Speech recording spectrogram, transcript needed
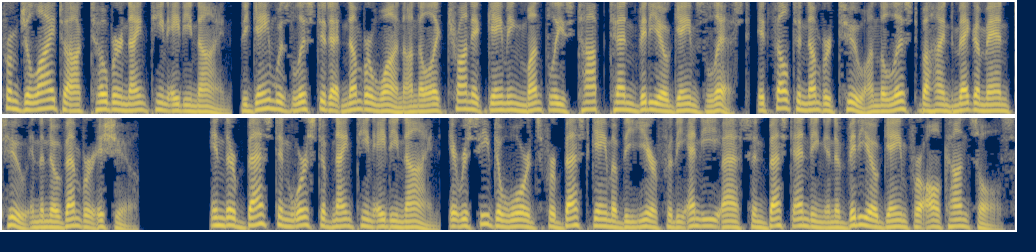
From July to October 1989, the game was listed at number 1 on Electronic Gaming Monthly's Top 10 Video Games list, it fell to number 2 on the list behind Mega Man 2 in the November issue. In their Best and Worst of 1989, it received awards for Best Game of the Year for the NES and Best Ending in a Video Game for all consoles.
